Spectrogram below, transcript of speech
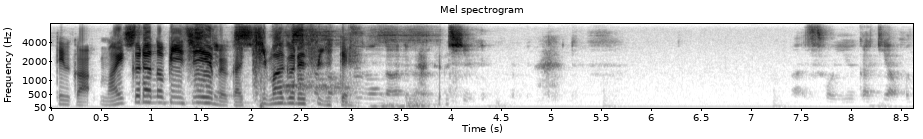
っていうか、マイクラの BGM が気まぐれすぎて。そういうガキはほっ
